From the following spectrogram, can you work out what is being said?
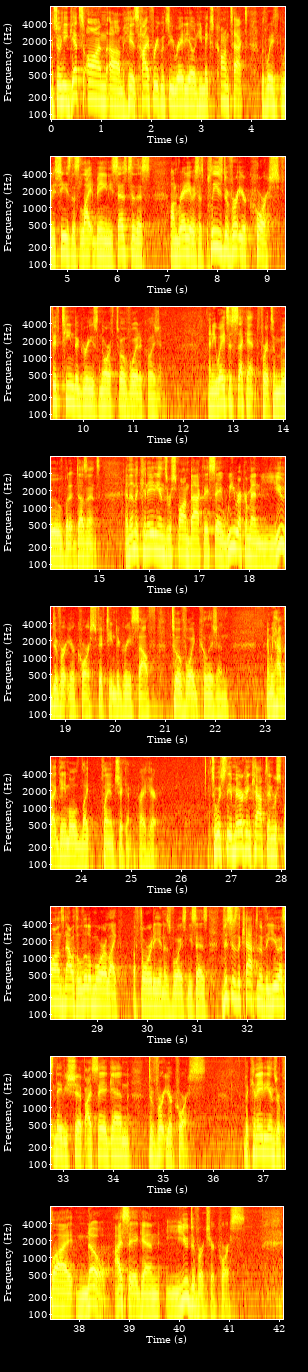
And so he gets on um, his high frequency radio and he makes contact with what he, what he sees this light being. And he says to this on radio, he says, Please divert your course 15 degrees north to avoid a collision. And he waits a second for it to move, but it doesn't. And then the Canadians respond back. They say, We recommend you divert your course 15 degrees south to avoid collision. And we have that game old like playing chicken right here. To which the American captain responds now with a little more like authority in his voice. And he says, This is the captain of the U.S. Navy ship. I say again, divert your course. The Canadians reply, No. I say again, you divert your course.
